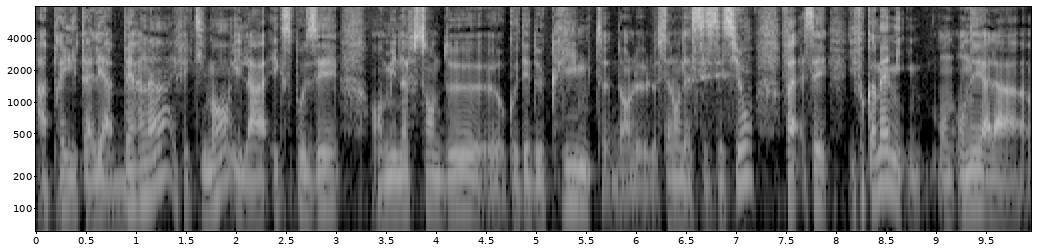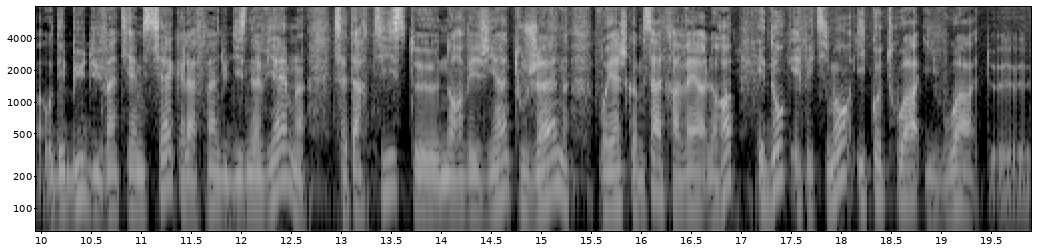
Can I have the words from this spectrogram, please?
Après, il est allé à Berlin, effectivement. Il a exposé en 1902 euh, aux côtés de Klimt dans le, salon de la sécession. Enfin, c'est, il faut quand même, on, est à la, au début du XXe siècle, à la fin du XIXe. Cet artiste euh, norvégien, tout jeune, voyage comme ça à travers l'Europe. Et donc, effectivement, il côtoie, il voit euh,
